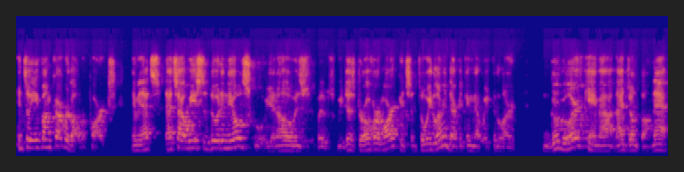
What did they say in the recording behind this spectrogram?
until you've uncovered all the parks. I mean, that's that's how we used to do it in the old school. You know, was was we just drove our markets until we learned everything that we could learn. Google Earth came out, and I jumped on that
